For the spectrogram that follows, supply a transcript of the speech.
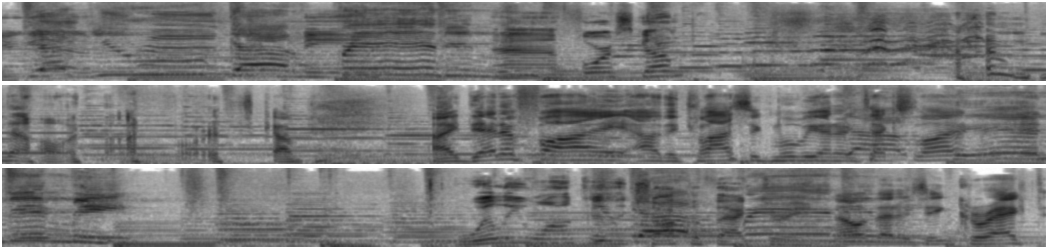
You got You got a friend in me. Uh, Forrest Gump. no, not Forrest Gump. Identify uh, the classic movie on our Got text line. friend in me. Willy Wonka and the Chocolate Factory. No, that is incorrect.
